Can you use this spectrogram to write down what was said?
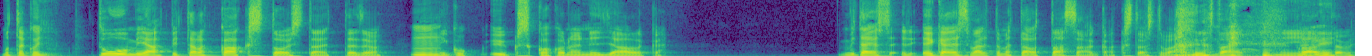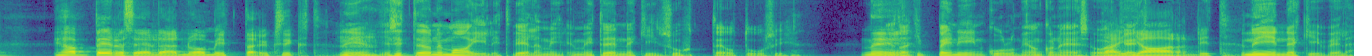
Mutta kun tuumia pitää olla 12, että se on mm. niinku yksi kokonainen jalka. Mitä jos, eikä edes välttämättä ole tasaan 12, vaan jotain niin, niin. Ihan perseellä nuo mittayksiköt. Niin, mm. ja sitten on ne mailit vielä, miten nekin suhteutuu siihen. Niin. Jotakin penin kulmia, onko ne edes Tai oikein? jaardit. Niin, nekin vielä.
